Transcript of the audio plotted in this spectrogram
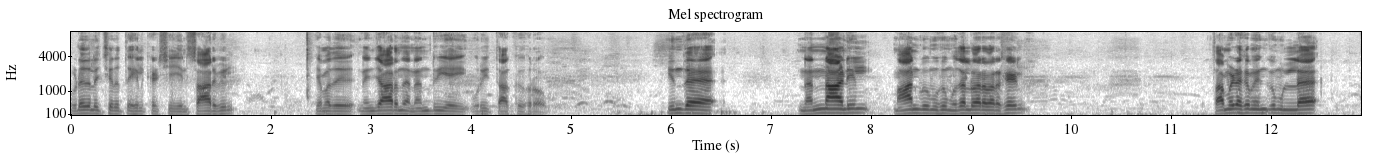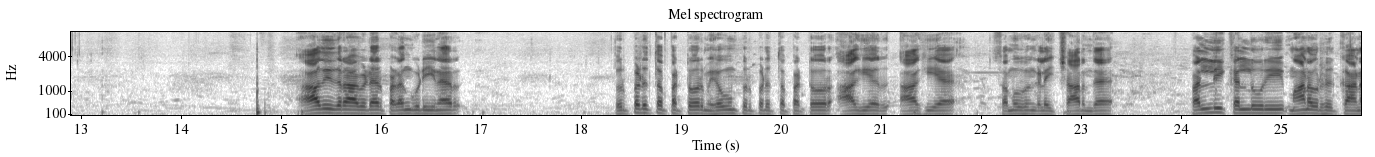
விடுதலை சிறுத்தைகள் கட்சியின் சார்பில் எமது நெஞ்சார்ந்த நன்றியை உரித்தாக்குகிறோம். இந்த நன்னாளில் மாண்புமிகு முதல்வர் அவர்கள் தமிழகமெங்கும் உள்ள ஆதிதிராவிடர் பழங்குடியினர் பிற்படுத்தப்பட்டோர் மிகவும் பிற்படுத்தப்பட்டோர் ஆகிய ஆகிய சமூகங்களை சார்ந்த பள்ளி கல்லூரி மாணவர்களுக்கான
